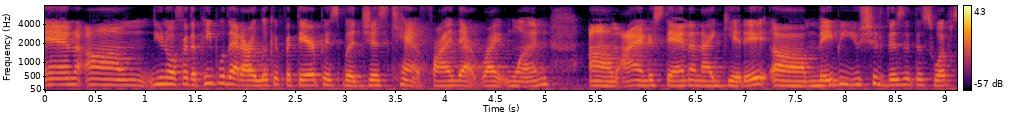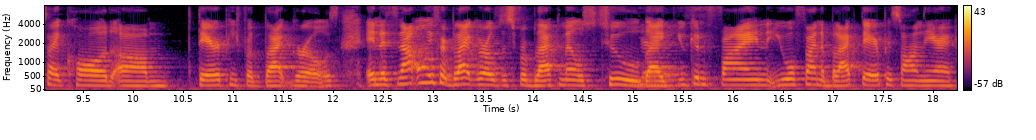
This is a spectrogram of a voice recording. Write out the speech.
and um, you know, for the people that are looking for therapists but just can't find that right one, um, I understand and I get it. Um, maybe you should visit this website called um therapy for black girls. And it's not only for black girls it's for black males too. Like you can find you will find a black therapist on there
